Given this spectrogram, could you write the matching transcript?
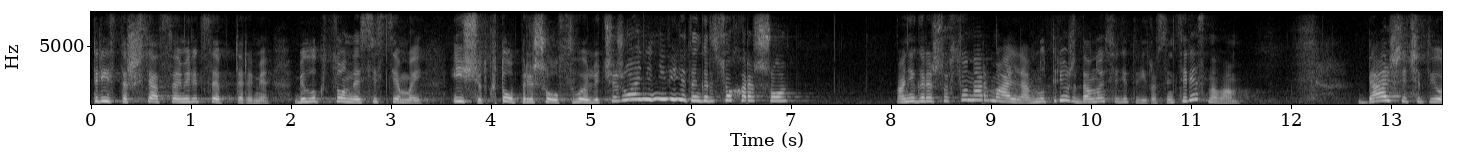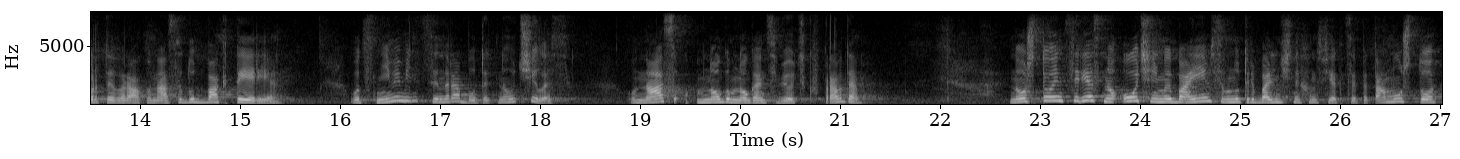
360 своими рецепторами, белокционной системой ищут, кто пришел свой или чужой, они не видят, они говорят, все хорошо, они говорят, что все нормально, а внутри уже давно сидит вирус. Интересно вам? Дальше четвертый враг у нас идут бактерии. Вот с ними медицина работать научилась. У нас много-много антибиотиков, правда? Но что интересно, очень мы боимся внутрибольничных инфекций, потому что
